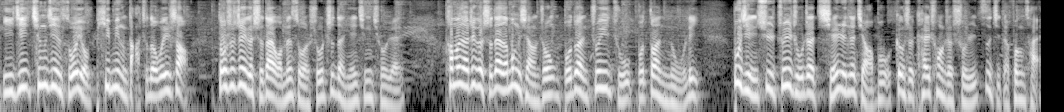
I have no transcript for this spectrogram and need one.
以及倾尽所有拼命打球的威少，都是这个时代我们所熟知的年轻球员。他们在这个时代的梦想中不断追逐，不断努力，不仅去追逐着前人的脚步，更是开创着属于自己的风采。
